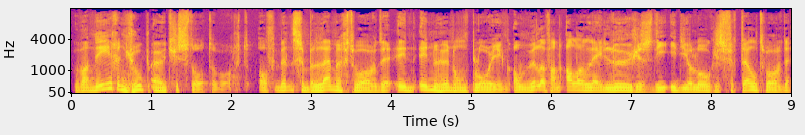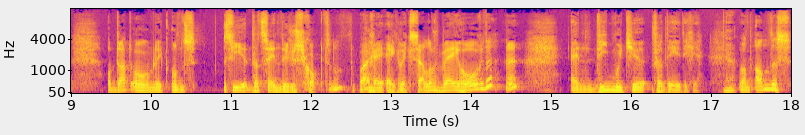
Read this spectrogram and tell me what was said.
wanneer een groep uitgestoten wordt. of mensen belemmerd worden in, in hun ontplooiing. omwille van allerlei leugens die ideologisch verteld worden. op dat ogenblik ons. Zie je, dat zijn de geschokten, waar hij eigenlijk zelf bij hoorde. Hè? En die moet je verdedigen. Ja. Want anders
